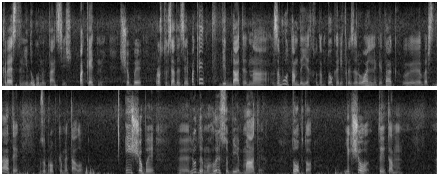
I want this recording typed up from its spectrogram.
креслень і документації, пакетний, щоб просто взяти цей пакет, віддати на завод, там, де є хто там токарі, фрезерувальники, так, е, верстати з обробки металу. І щоб е, люди могли собі мати. Тобто, якщо ти там, е,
